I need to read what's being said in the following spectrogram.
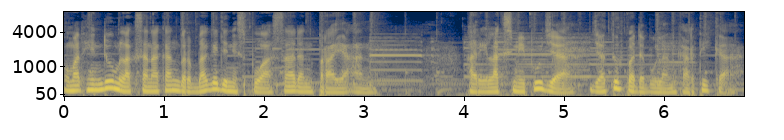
umat Hindu melaksanakan berbagai jenis puasa dan perayaan. Hari Laksmi Puja jatuh pada bulan Kartika.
